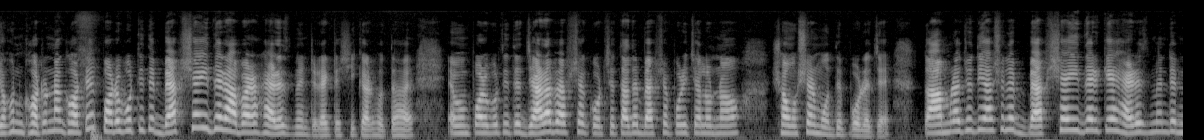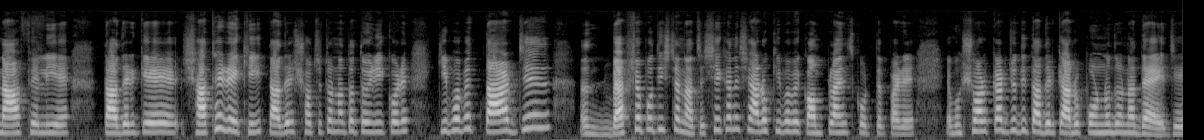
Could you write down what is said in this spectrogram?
যখন ঘটনা ঘটে, পরবর্তীতে ব্যবসায়ীদের আবার হ্যারাসমেন্টের একটা শিকার হতে হয় এবং পরবর্তীতে যারা ব্যবসা করছে, তাদের ব্যবসা পরিচালনাও সমস্যার মধ্যে পড়ে যায়। তো আমরা যদি আসলে ব্যবসায়ীদেরকে হ্যারাসমেন্টে না ফেলিয়ে তাদেরকে সাথে রেখি, তাদের সচেতনতা তৈরি করে কীভাবে তার যে ব্যবসা প্রতিষ্ঠান আছে, সেখানে সে আরও কীভাবে কমপ্লায়েন্স করতে পারে এবং সরকার যদি তাদেরকে আরও প্রণোদনা দেয় যে,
